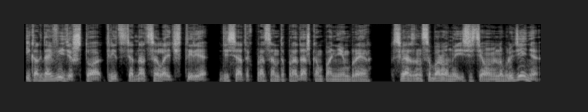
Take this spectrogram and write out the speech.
И когда видишь, что 31,4% продаж компании Embraer связаны с обороной и системами наблюдения,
